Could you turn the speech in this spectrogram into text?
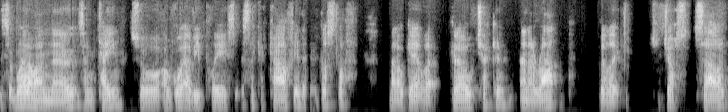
it's where I'm at now. It's in Tyne, so I'll go to a wee place. It's like a cafe that does stuff, and I'll get like grilled chicken and a wrap with like just salad.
